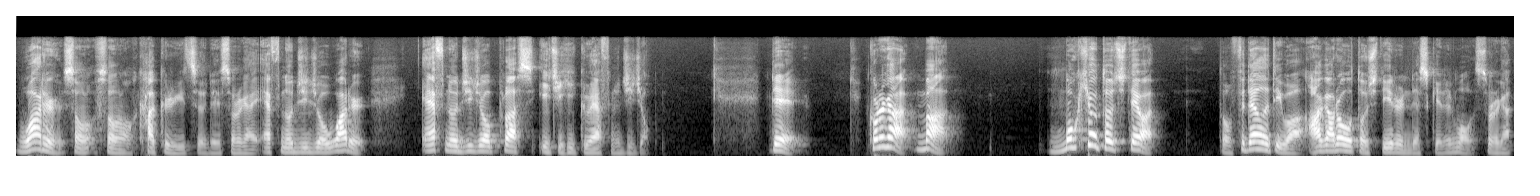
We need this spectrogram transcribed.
割るそのその確率で、それが F の事乗割る F の事乗プラス 1-f の事乗。で、これが、まあ、目標としては、とフィデリティは上がろうとしているんですけれども、それが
